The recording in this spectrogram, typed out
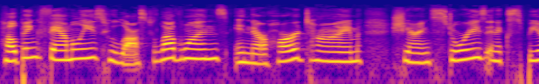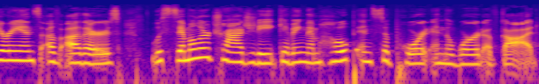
helping families who lost loved ones in their hard time, sharing stories and experience of others with similar tragedy, giving them hope and support in the Word of God.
